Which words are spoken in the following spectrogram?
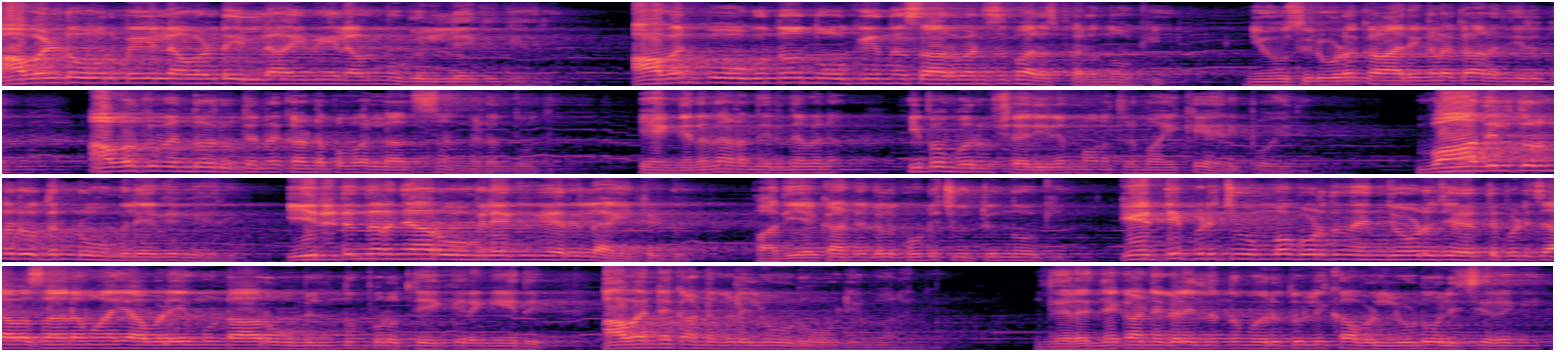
അവളുടെ ഓർമ്മയിൽ അവളുടെ ഇല്ലായ്മയിൽ അവൻ മുകളിലേക്ക് കയറി. അവൻ പോകുന്നത് നോക്കിയെന്ന സർവൻസ് പരസ്പരം നോക്കി. ന്യൂസിലൂടെ കാര്യങ്ങളൊക്കെ അറിഞ്ഞിരുന്നു. അവർക്കും എന്തോ രുദ്രനെ കണ്ടപ്പോൾ വല്ലാത്ത സങ്കടം തോന്നി. എങ്ങനെ നടന്നിരുന്നവനാ? ഇപ്പം വെറും ശരീരം മാത്രമായി കയറിപ്പോയത്. വാതിൽ തുറന്ന് രുദ്രൻ റൂമിലേക്ക് കയറി. ഇരുട്ട് നിറഞ്ഞ ആ റൂമിലേക്ക് കയറി ലൈറ്റ് ഇട്ടു. പതിയെ കണ്ണുകൾ കൊണ്ട് ചുറ്റും നോക്കി. കെട്ടിപ്പിടിച്ച് ഉമ്മ കൊടുത്ത് നെഞ്ചോട് ചേർത്ത് പിടിച്ച് അവസാനമായി അവളെയും കൊണ്ട് ആ റൂമിൽ നിന്നും പുറത്തേക്ക് ഇറങ്ങിയത് അവന്റെ കണ്ണുകളിലൂടെ ഓടി മറിഞ്ഞു. നിറഞ്ഞ കണ്ണുകളിൽ നിന്നും ഒരു തുള്ളി കവളിലൂടെ ഒലിച്ചിറങ്ങി.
